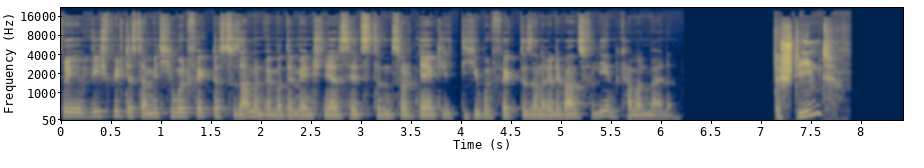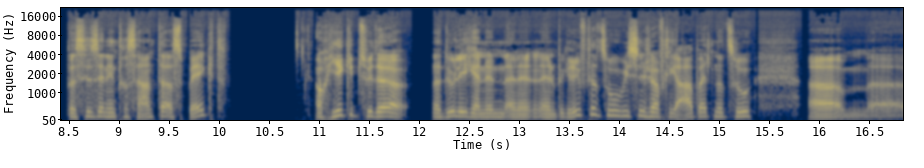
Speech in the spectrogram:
wie spielt das dann mit Human Factors zusammen? Wenn man den Menschen ersetzt, dann sollten eigentlich die Human Factors an Relevanz verlieren, kann man meinen. Das stimmt. Das ist ein interessanter Aspekt. Auch hier gibt es wieder natürlich einen, einen, einen Begriff dazu, wissenschaftliche Arbeiten dazu. Ähm, äh,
